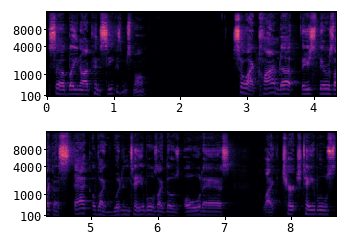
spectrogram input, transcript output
So, but you know, I couldn't see because I'm small. So I climbed up. There, there was like a stack of like wooden tables, like those old ass like church tables,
